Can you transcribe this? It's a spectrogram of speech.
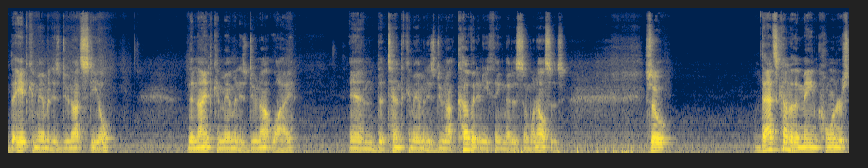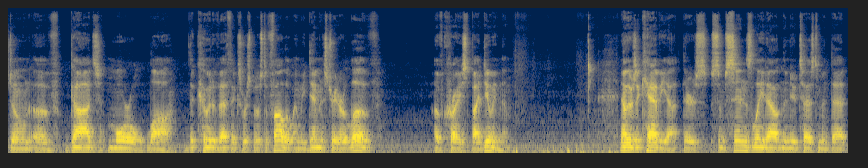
The eighth commandment is do not steal. The ninth commandment is do not lie. And the tenth commandment is do not covet anything that is someone else's. So that's kind of the main cornerstone of God's moral law, the code of ethics we're supposed to follow, and we demonstrate our love of Christ by doing them. Now, there's a caveat. There's some sins laid out in the New Testament that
